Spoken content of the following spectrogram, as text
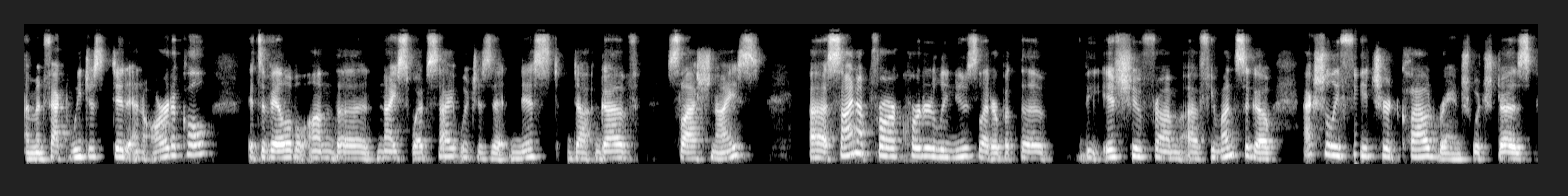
Um, in fact, we just did an article. It's available on the NICE website, which is at nist.gov slash NICE. Uh, sign up for our quarterly newsletter, but the the issue from a few months ago actually featured Cloud Range, which does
